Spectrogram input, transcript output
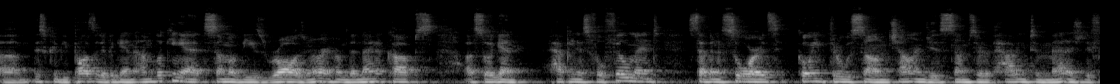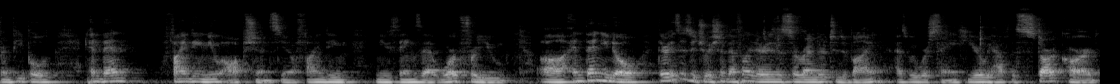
um, this could be positive. Again, I'm looking at some of these raws, right, from the Nine of Cups. Uh, so again, happiness, fulfillment, Seven of Swords, going through some challenges, some sort of having to manage different people, and then finding new options, you know, finding new things that work for you. Uh, and then, you know, there is a situation, definitely there is a surrender to divine, as we were saying here. We have the Star card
